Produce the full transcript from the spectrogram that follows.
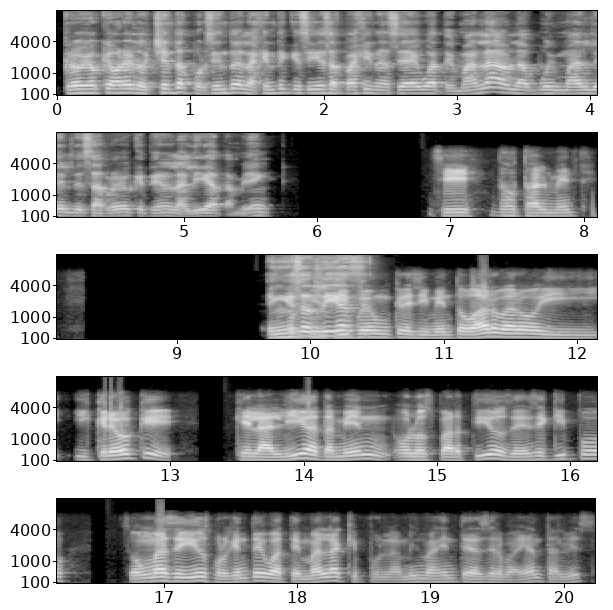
creo yo que ahora el 80% de la gente que sigue esa página sea de Guatemala, habla muy mal del desarrollo que tiene la liga también. Sí, totalmente. En esas ligas. Sí fue un crecimiento bárbaro y, y creo que, que la liga también, o los partidos de ese equipo, son más seguidos por gente de Guatemala que por la misma gente de Azerbaiyán, tal vez.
